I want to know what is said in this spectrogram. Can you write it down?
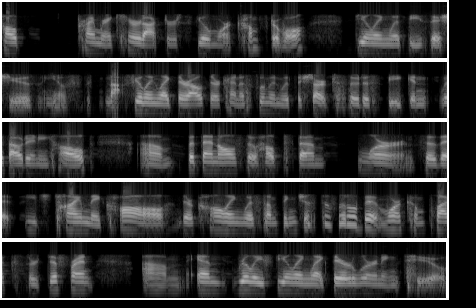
help primary care doctors feel more comfortable dealing with these issues. You know, not feeling like they're out there kind of swimming with the sharks, so to speak, and without any help. Um, but then also helps them learn so that each time they call, they're calling with something just a little bit more complex or different um, and really feeling like they're learning too.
